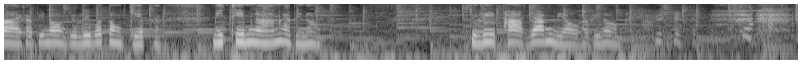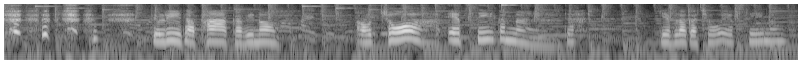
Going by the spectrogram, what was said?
บายค่ะพี่น้องจุลี่บ่ต้องเก็บค่ะ มีทีมงานค่ะพี่น้อง จุลี่ภาคย่างเดียวค่ะพี่น้อง จุลี่ถ้าภาคค่ะพี่น้อง เอาโชว์เอฟซีกันหนาจ้ะเก็บแล้วก็โชว์เอฟซีน้ำ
